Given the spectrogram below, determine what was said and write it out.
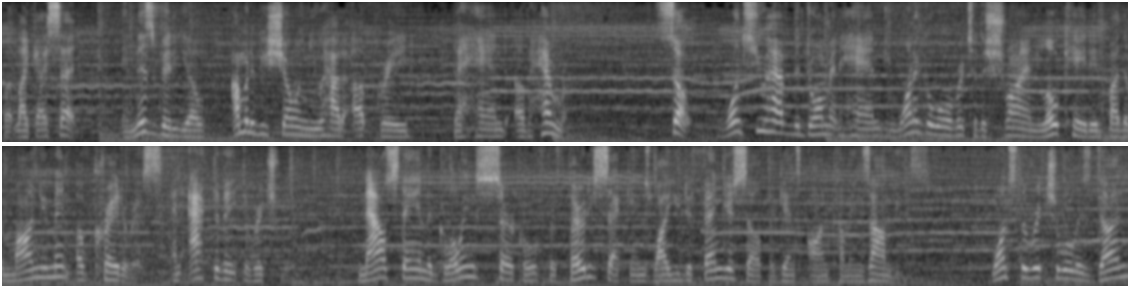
But like I said, in this video, I'm going to be showing you how to upgrade the Hand of Hemera. So, once you have the dormant hand, you want to go over to the shrine located by the Monument of Craterus and activate the ritual. Now stay in the glowing circle for 30 seconds while you defend yourself against oncoming zombies. Once the ritual is done,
